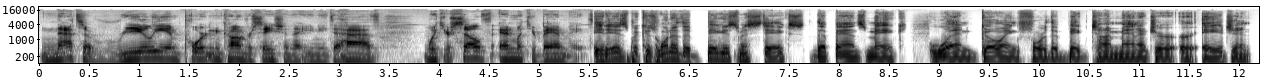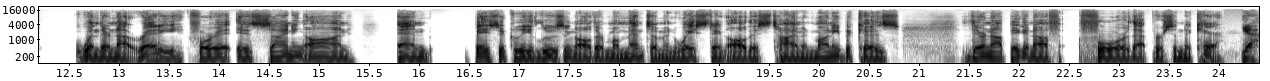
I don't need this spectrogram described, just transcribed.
And that's a really important conversation that you need to have with yourself and with your bandmates. It is because one of the biggest mistakes that bands make when going for the big time manager or agent when they're not ready for it is signing on and basically losing all their momentum and wasting all this time and money because they're not big enough for that person to care. Yeah.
